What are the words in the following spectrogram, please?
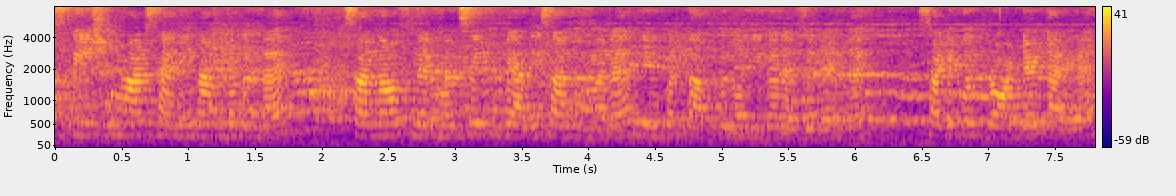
ਸਤੀਸ਼ ਕੁਮਾਰ ਸੈਣੀ ਨਾਮ ਦਾ ਬੰਦਾ ਹੈ ਸਨ of ਨਿਰਮਲ ਸਿੰਘ 42 ਸਾਲ ਉਮਰ ਹੈ ਨਿਊ ਪ੍ਰਤਾਪ ਕਲੋਨੀ ਦਾ ਰੈਜ਼ੀਡੈਂਟ ਹੈ ਸਾਡੇ ਕੋਲ ਬ੍ਰੌਡ ਡੈਟ ਆਇਆ ਹੈ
